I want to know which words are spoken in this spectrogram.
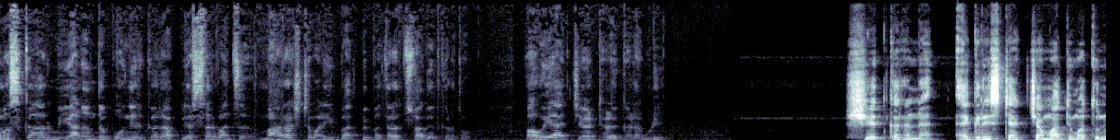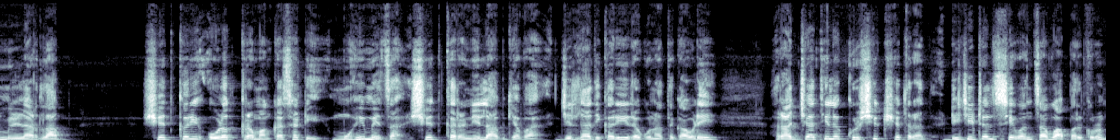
नमस्कार मी आनंद पोहनेरकर आपल्या सर्वांचं महाराष्ट्रवाणी बातमीपत्रात स्वागत करतो. पाहूया आजच्या ठळक घडामोडी. शेतकऱ्यांना ॲग्रीस्टॅकच्या माध्यमातून मिळणार लाभ. शेतकरी ओळख क्रमांकासाठी मोहिमेचा शेतकऱ्यांनी लाभ घ्यावा. जिल्हाधिकारी रघुनाथ गावडे राज्यातील कृषी क्षेत्रात डिजिटल सेवांचा वापर करून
